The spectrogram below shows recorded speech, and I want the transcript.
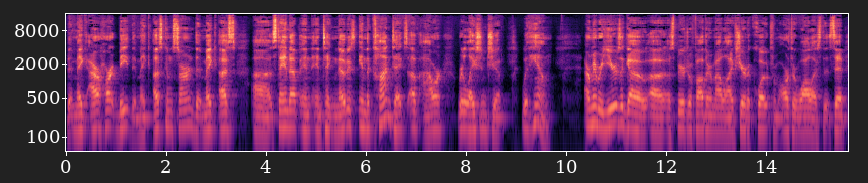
that make our heart beat, that make us concerned, that make us uh, stand up and, and take notice in the context of our relationship with him. I remember years ago, uh, a spiritual father in my life shared a quote from Arthur Wallis that said,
